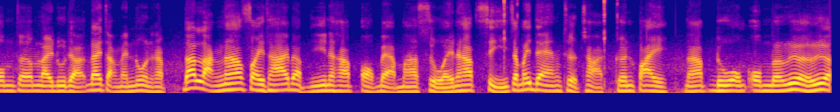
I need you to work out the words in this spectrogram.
ลมเติมอะไรดูจากได้จากแมนนวลครับ ด้านหลังนะครับไฟท้ายแบบนี้นะครับ ออกแบบมาสวยนะครับ สีจะไม่แดงเฉิดฉาดเกินไปนะครับ ดูอมอมๆเรื่อเรื่อ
